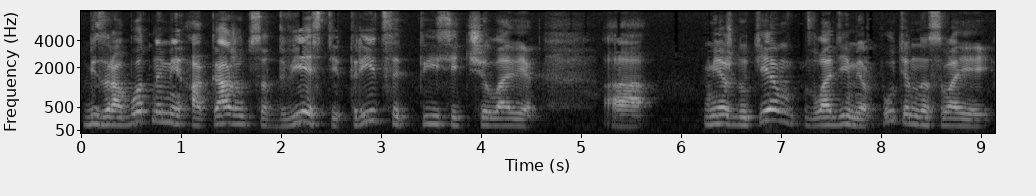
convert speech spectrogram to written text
безработными окажутся 230 тысяч человек. А между тем Владимир Путин на своей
